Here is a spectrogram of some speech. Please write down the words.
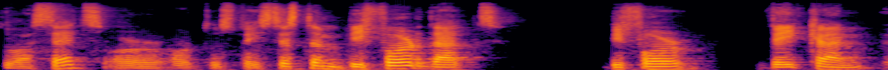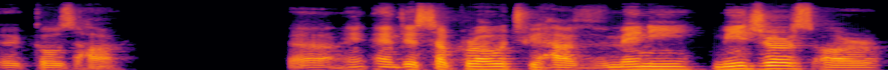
to assets or, or to space system before that, before they can uh, cause harm. Uh, in, in, this approach, we have many measures or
